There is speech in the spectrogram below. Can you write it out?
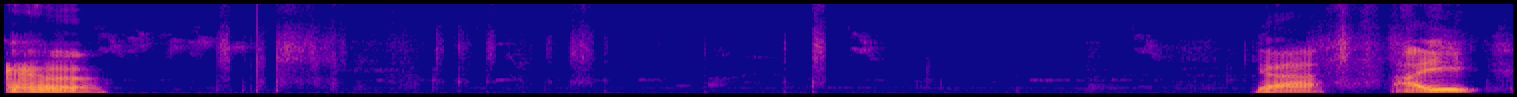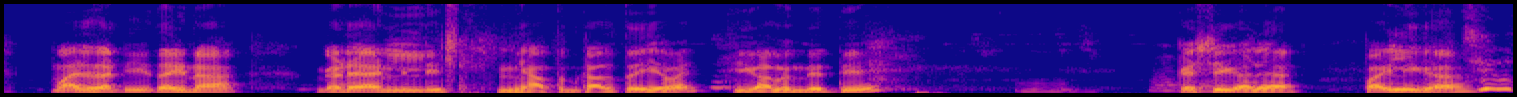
या आई माझ्यासाठी इथं ना गड्या आणलेली. मी हातात घालतोय हे बाय ती घालून देते. कशी गाड्या? पाहिली का.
